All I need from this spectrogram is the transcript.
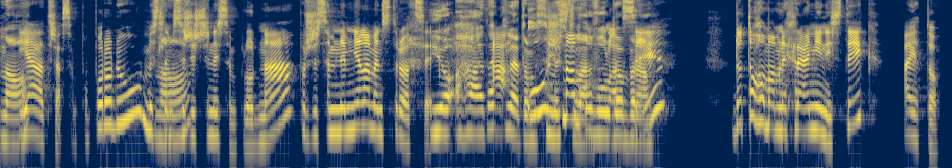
No. Já třeba jsem po porodu, myslím no. si, že ještě nejsem plodná, protože jsem neměla menstruaci. Jo, aha, takhle a to už myslela. mám ovulaci, Dobrá. do toho mám nechráněný styk a je to.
